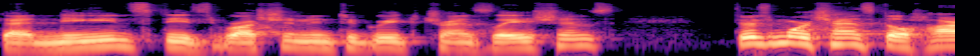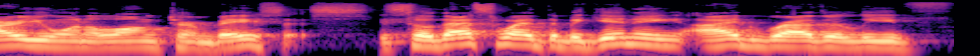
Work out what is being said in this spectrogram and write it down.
that needs these Russian into Greek translations, there's more chance they'll hire you on a long-term basis. So that's why at the beginning, I'd rather leave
